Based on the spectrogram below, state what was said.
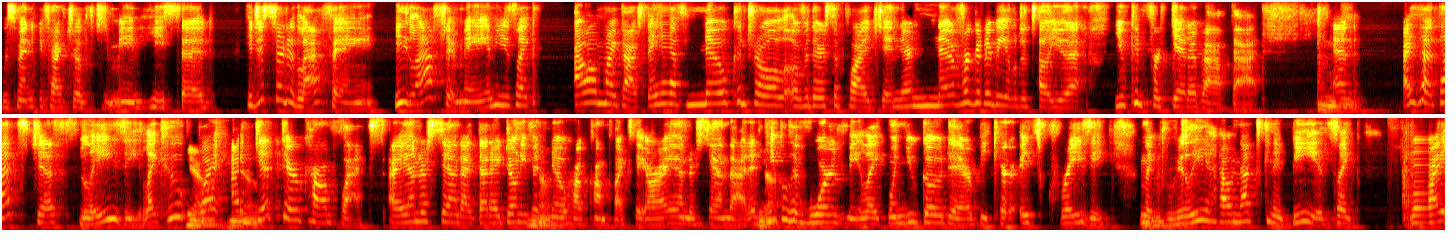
was manufactured to me, and he said he just started laughing. He laughed at me, and he's like, oh my gosh, they have no control over their supply chain. They're never going to be able to tell you that. You can forget about that. Mm. And I thought that's just lazy. Like who? Yeah, what? Yeah. I get they're complex. I understand that. That I don't even yeah. know how complex they are. I understand that. And people have warned me. Like when you go there, be careful. It's crazy. I'm mm-hmm. like, really? How nuts can it be? It's like why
